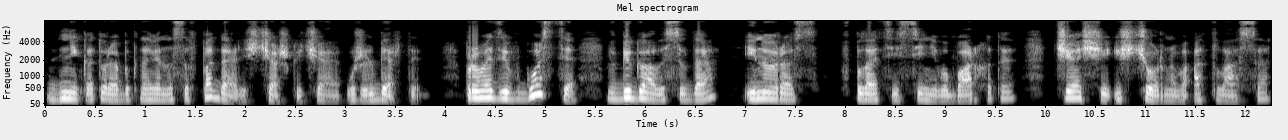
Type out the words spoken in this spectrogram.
дни которые обыкновенно совпадали с чашкой чая у Жильберты, проводив гостя, вбегала сюда, иной раз в платье из синего бархата, чаще из черного атласа,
